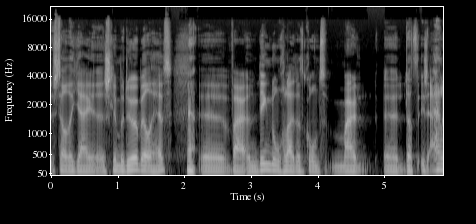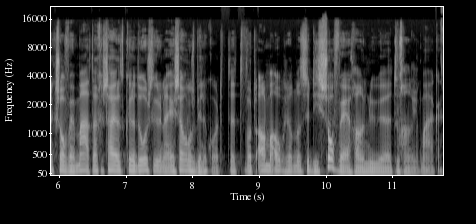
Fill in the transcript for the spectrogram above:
stel dat jij een slimme deurbel hebt, Ja. waar een ding-dong geluid uit komt, maar eh, dat is eigenlijk softwarematig, zou je dat kunnen doorsturen naar je Sonos binnenkort. Dat wordt allemaal opengezet omdat ze die software gewoon nu eh, toegankelijk maken.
